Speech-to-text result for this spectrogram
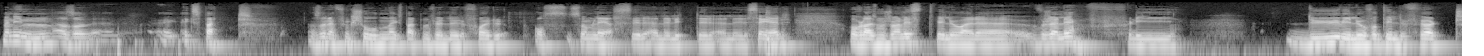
Men innen altså ekspert Altså den funksjonen eksperten fyller for oss som leser eller lytter eller ser, Og for deg som journalist vil jo være forskjellig, fordi du vil jo få tilført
